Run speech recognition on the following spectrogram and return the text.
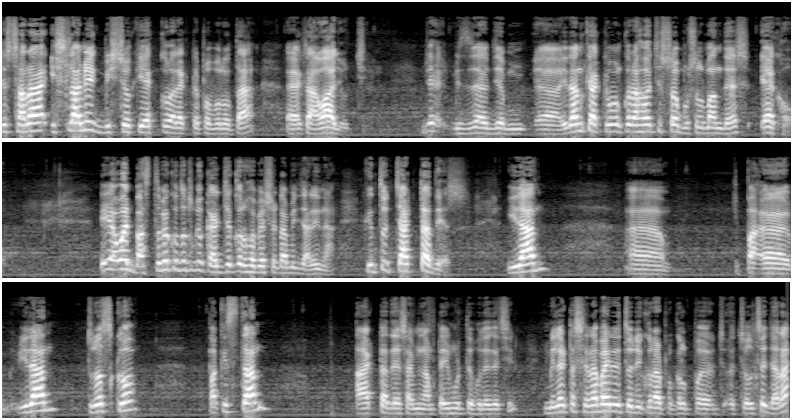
যে সারা ইসলামিক বিশ্বকে এক করার একটা প্রবণতা, একটা আওয়াজ উঠছে। যে যে ইরানকে আক্রমণ করা হয়েছে, সব মুসলমান দেশ এক হোক। এই আওয়াজ বাস্তবে কতটুকু কার্যকর হবে সেটা আমি জানি না। কিন্তু চারটা দেশ, ইরান ইরান, তুরস্ক, পাকিস্তান, আর একটা দেশ, আমি নামটা এই মুহূর্তে ভুলে গেছি, মিলে একটা সেনাবাহিনী তৈরি করার প্রকল্প চলছে যারা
